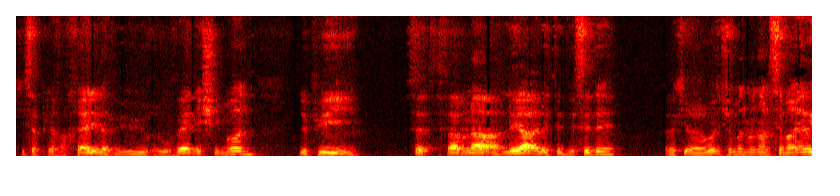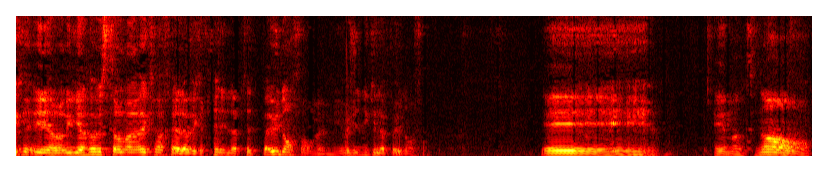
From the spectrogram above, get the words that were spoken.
qui s'appelait Rachel, il avait eu Reuven et Shimon, depuis cette femme-là, Léa, elle était décédée, avec Reuven et Shimon, maintenant elle s'est mariée avec, et Yaakov s'était remarié avec Rachel, avec Rachel il n'a peut-être pas eu d'enfant même, imaginez qu'il n'a pas eu d'enfant. Et, et maintenant,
